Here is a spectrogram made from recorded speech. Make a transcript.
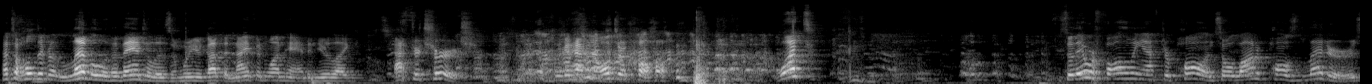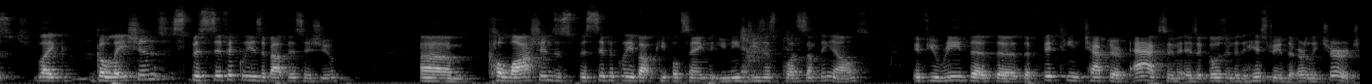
That's a whole different level of evangelism where you've got the knife in one hand and you're like, after church, we're going to have an altar call. what? So they were following after Paul, and so a lot of Paul's letters, like Galatians, specifically is about this issue. Um, Colossians is specifically about people saying that you need Jesus plus something else. If you read the, the, the 15th chapter of Acts, and as it goes into the history of the early church,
